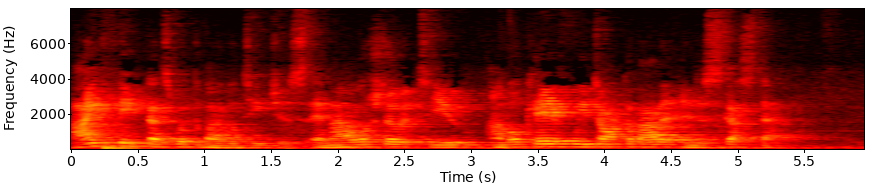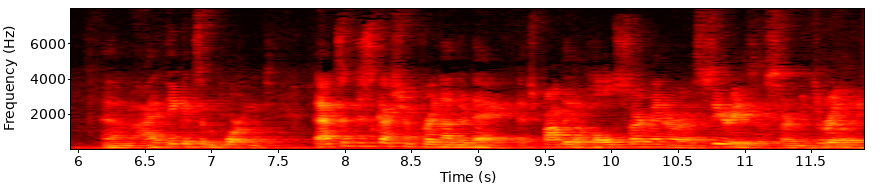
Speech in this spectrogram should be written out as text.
I think that's what the Bible teaches, and I will show it to you. I'm okay if we talk about it and discuss that. Um, I think it's important. That's a discussion for another day. That's probably a whole sermon or a series of sermons, really,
